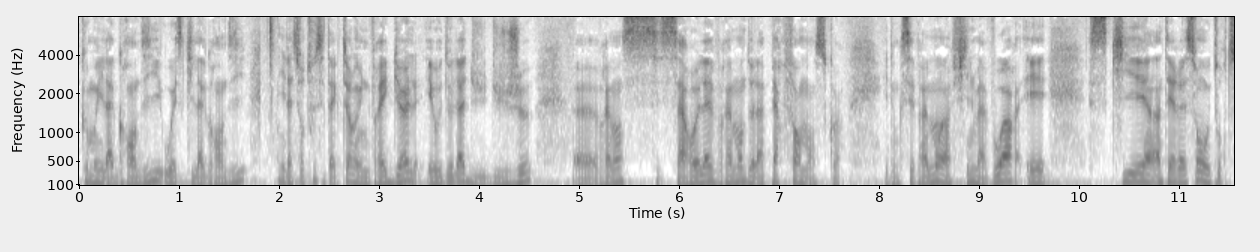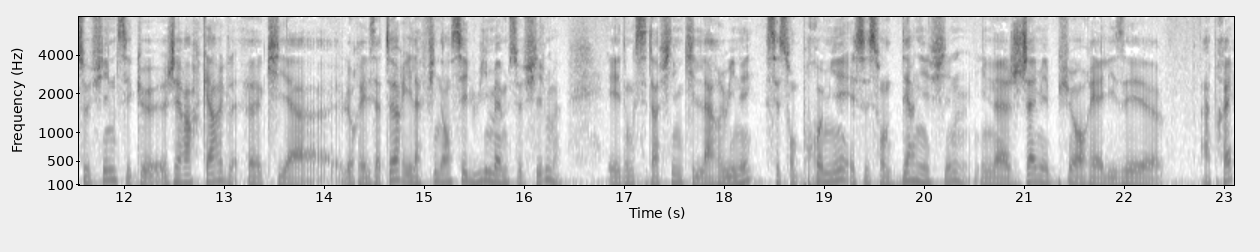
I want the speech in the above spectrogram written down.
comment il a grandi, où est-ce qu'il a grandi. Il a surtout cet acteur une vraie gueule et au-delà du, jeu, euh, vraiment, ça relève vraiment de la performance, quoi. Et donc c'est vraiment un film à voir. Et ce qui est intéressant autour de ce film, c'est que Gérard Cargle, euh, qui a le réalisateur, il a financé lui-même ce film. Et donc c'est un film qui l'a ruiné. C'est son premier et c'est son dernier film. Il n'a jamais pu en réaliser. Après,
